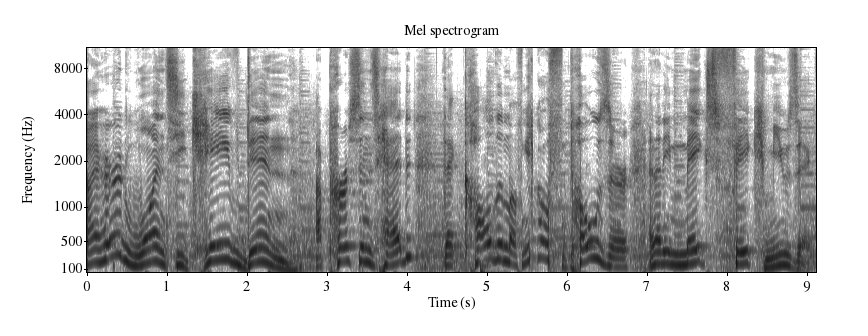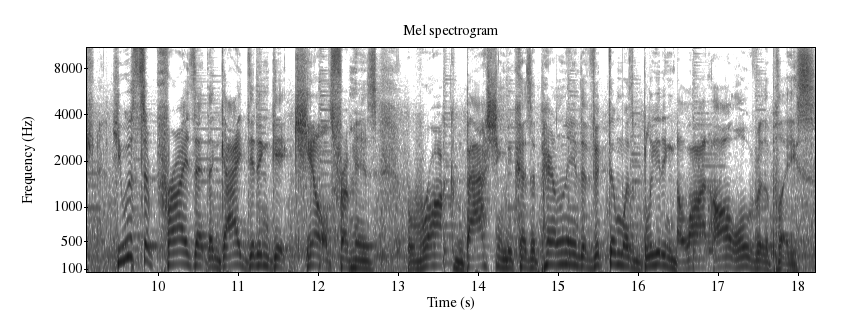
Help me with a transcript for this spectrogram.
I heard once he caved in a person's head that called him a poser and that he makes fake music. He was surprised that the guy didn't get killed from his rock bashing because apparently the victim was bleeding a lot all over the place.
